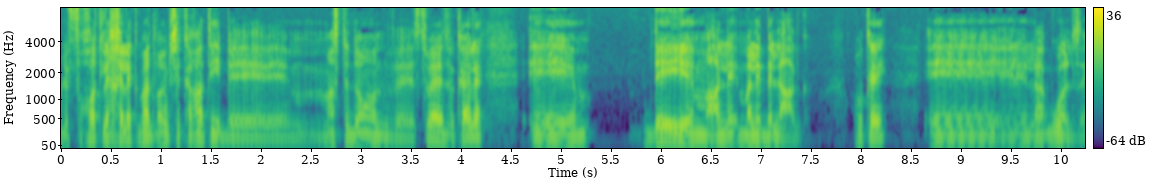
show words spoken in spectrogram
ולפחות לחלק מהדברים שקראתי במאסטדון וסווד וכאלה אה, די מלא, מלא בלעג אוקיי אה, לעגו על זה.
